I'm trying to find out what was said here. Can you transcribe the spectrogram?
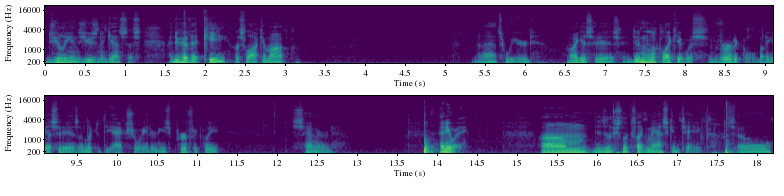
Jillian's using against us. I do have that key. Let's lock him up. Now that's weird. Well, I guess it is. It didn't look like it was vertical, but I guess it is. I looked at the actuator, and he's perfectly centered. Anyway, Um, it looks looks like masking tape. So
